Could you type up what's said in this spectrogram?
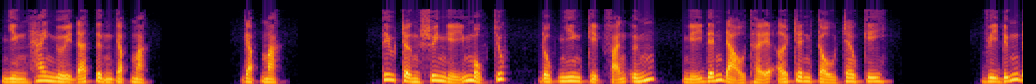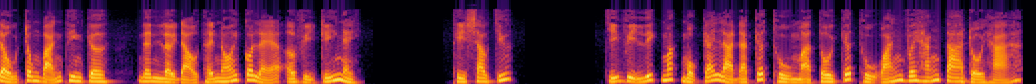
nhưng hai người đã từng gặp mặt. Gặp mặt. Tiêu Trần suy nghĩ một chút, đột nhiên kịp phản ứng, nghĩ đến đạo thể ở trên cầu treo kia. Vì đứng đầu trong bản thiên cơ, nên lời đạo thể nói có lẽ ở vị trí này. Thì sao chứ? Chỉ vì liếc mắt một cái là đã kết thù mà tôi kết thù oán với hắn ta rồi hả?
